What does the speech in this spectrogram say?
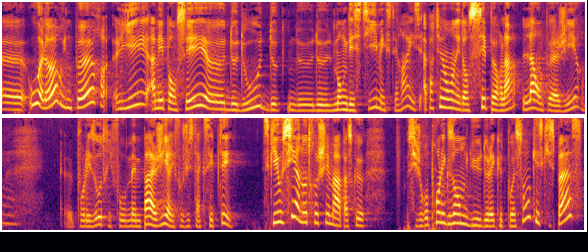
euh, ou alors une peur liée à mes pensées euh, de doute, de, de, manque d'estime, etc. Et à partir du moment où on est dans ces peurs-là, là, on peut agir. Euh, pour les autres, il faut même pas agir, il faut juste accepter. Ce qui est aussi un autre schéma, parce que si je reprends l'exemple de la queue de poisson, qu'est-ce qui se passe?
